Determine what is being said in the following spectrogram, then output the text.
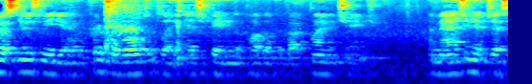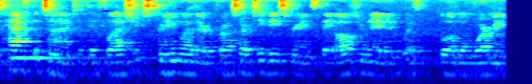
U.S. news media have a critical role to play in educating the public about climate change. Imagine if just half the times that they flash extreme weather across our TV screens, they alternated with global warming.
